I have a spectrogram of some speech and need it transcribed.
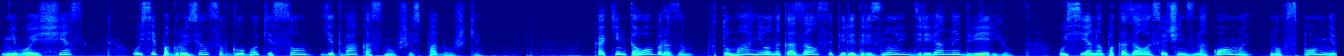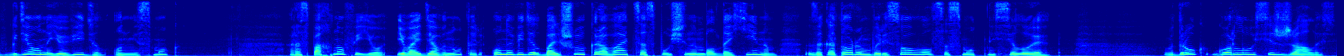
него исчез, Уси погрузился в глубокий сон, едва коснувшись подушки. Каким-то образом в тумане он оказался перед резной деревянной дверью. Уси она показалась очень знакомой, но, вспомнив, где он ее видел, он не смог. Распахнув ее и войдя внутрь, он увидел большую кровать со спущенным балдахином, за которым вырисовывался смутный силуэт – Вдруг горло Уси сжалось.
